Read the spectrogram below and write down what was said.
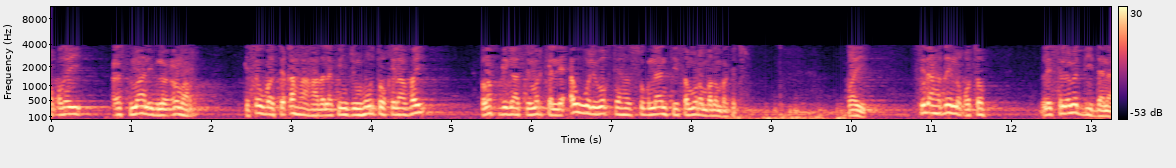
noqday cuhmaan ibnu cumar. Isaguba iqaha ahaada laakiin jumhuurtuu khilaafay. Lafdigaasi marka liwali waqtiha sugnaantiisa muran badan baa ka jira. Ayib. Sidaa hadday noqoto laislama diidana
